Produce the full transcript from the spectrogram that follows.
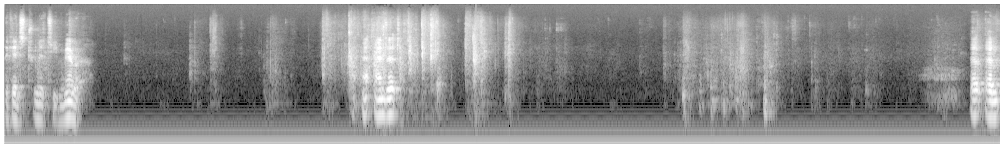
against Trinity Mirror. And at uh, um,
